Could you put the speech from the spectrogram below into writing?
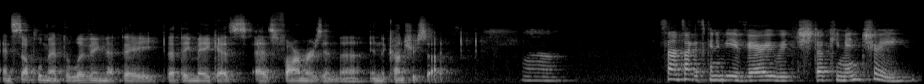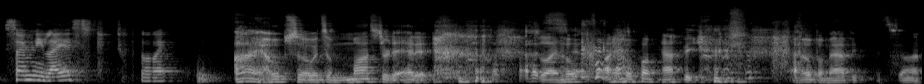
and supplement the living that they that they make as as farmers in the in the countryside. Wow. Sounds like it's going to be a very rich documentary. So many layers to it. I hope so. It's a monster to edit, so I hope I hope I'm happy. I hope I'm happy. It's done.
